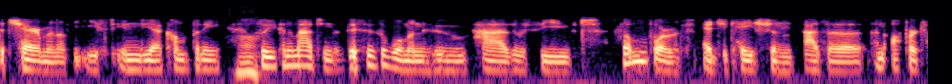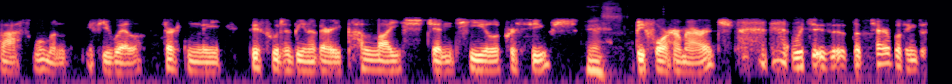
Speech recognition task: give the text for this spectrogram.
the chairman of the East India Company. Oh. So you can imagine that this is a woman who has received some form of education as a an upper class woman, if you will. Certainly, this would have been a very polite, genteel pursuit Yes. before her marriage, which is a terrible thing to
